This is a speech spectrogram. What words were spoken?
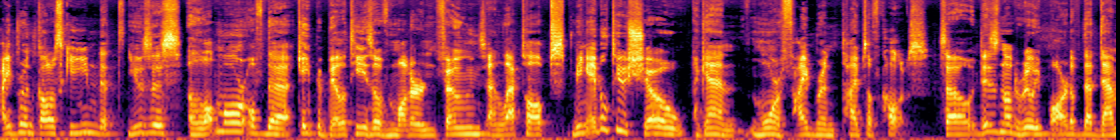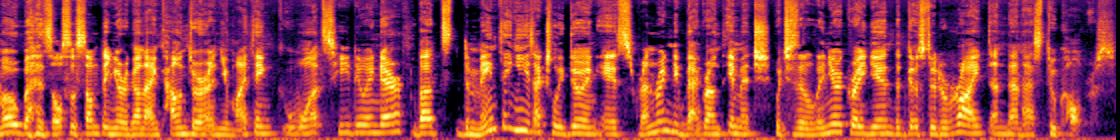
vibrant color scheme that uses a lot more of the capabilities of modern phones and laptops, being able to show, again, more vibrant types of colors. So this is not not really part of that demo, but it's also something you're gonna encounter and you might think, what's he doing there? But the main thing he's actually doing is rendering the background image, which is a linear gradient that goes to the right and then has two colors.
